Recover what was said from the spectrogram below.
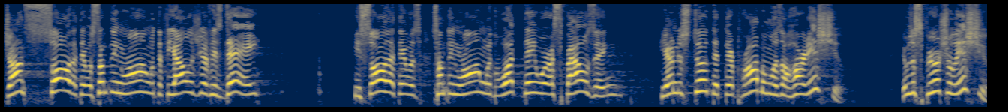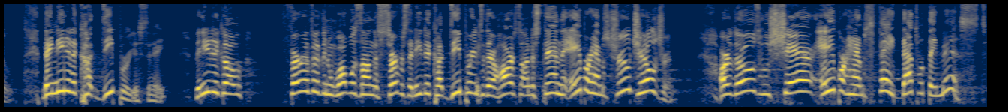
John saw that there was something wrong with the theology of his day. He saw that there was something wrong with what they were espousing. He understood that their problem was a hard issue. It was a spiritual issue. They needed to cut deeper, you see. They needed to go further than what was on the surface. They needed to cut deeper into their hearts to understand that Abraham's true children are those who share Abraham's faith. That's what they missed.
